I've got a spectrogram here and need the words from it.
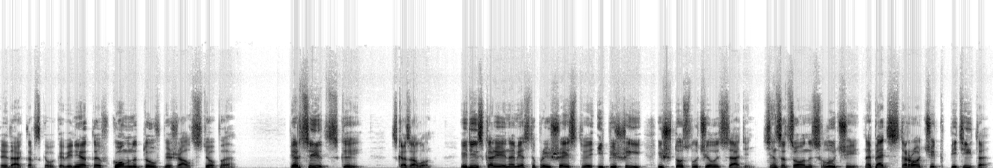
редакторского кабинета в комнату вбежал Степа. «Персидский!» — сказал он. Иди скорее на место происшествия и пиши, и что случилось за день. Сенсационный случай, на пять строчек петита.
